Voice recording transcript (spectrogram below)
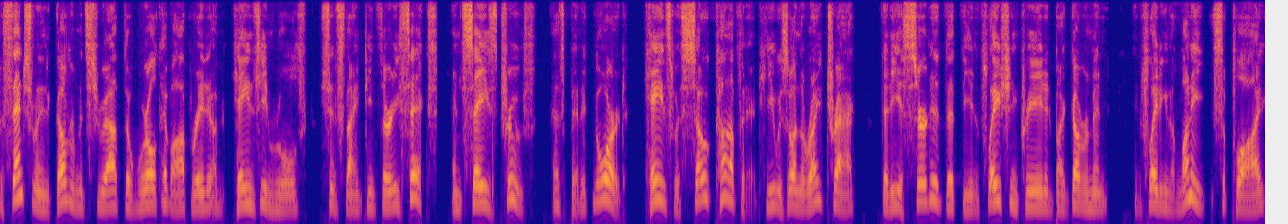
Essentially, the governments throughout the world have operated under Keynesian rules since 1936, and Say's truth has been ignored. Keynes was so confident he was on the right track that he asserted that the inflation created by government inflating the money supply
